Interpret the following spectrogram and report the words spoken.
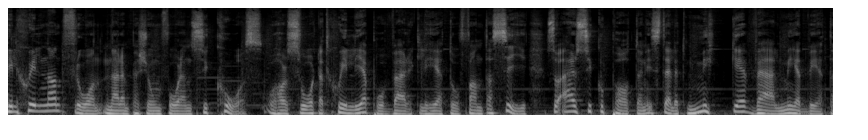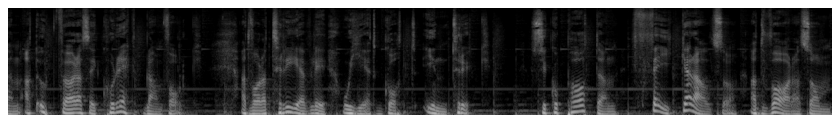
Till skillnad från när en person får en psykos och har svårt att skilja på verklighet och fantasi så är psykopaten istället mycket väl medveten att uppföra sig korrekt bland folk, att vara trevlig och ge ett gott intryck. Psykopaten fejkar alltså att vara som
